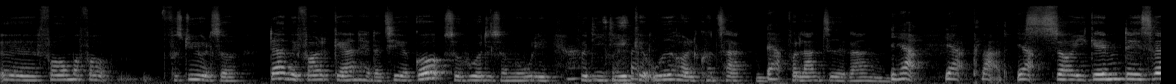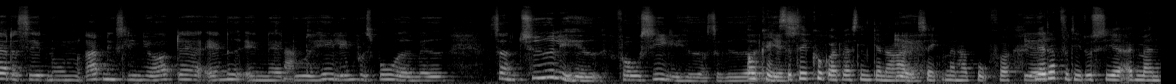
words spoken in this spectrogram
øh, former for forstyrrelser, der vil folk gerne have dig til at gå så hurtigt som muligt, ja, fordi de ikke kan udholde kontakten ja. for lang tid ad gangen. Ja, ja, klart. Ja. Så igen, det er svært at sætte nogle retningslinjer op der, andet end at klart. du er helt inde på sporet med, sådan tydelighed, forudsigelighed og så videre. Okay, yes. så det kunne godt være sådan en generel yeah. ting, man har brug for. Yeah. Netop fordi du siger, at man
